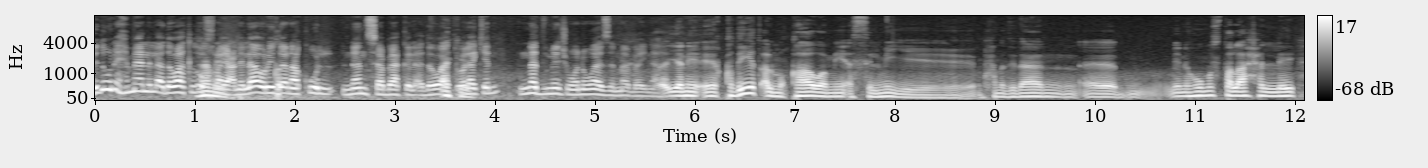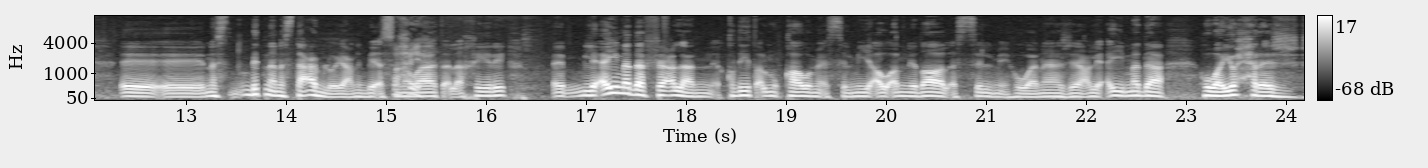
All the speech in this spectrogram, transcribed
بدون إهمال الأدوات الأخرى جميل. يعني لا أريد أن أقول ننسى باقي الأدوات أكيد. ولكن ندمج ونوازن ما بينها يعني قضية المقاومة السلمية محمد زيدان آه، يعني هو مصطلح اللي آه، آه، بدنا نستعمله يعني بالسنوات صحيح. الأخيرة لأي مدى فعلا قضية المقاومة السلمية أو النضال السلمي هو ناجع لأي مدى هو يحرج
